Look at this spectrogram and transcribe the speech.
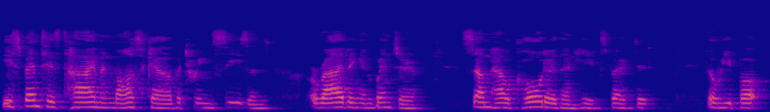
He spent his time in Moscow between seasons, arriving in winter, somehow colder than he expected, though he bought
